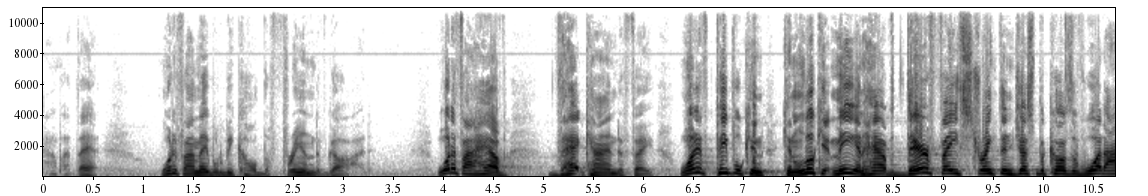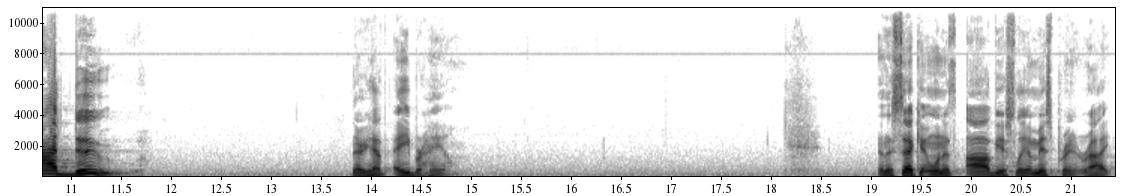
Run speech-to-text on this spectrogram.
How about that? What if I'm able to be called the friend of God? What if I have that kind of faith? What if people can, can look at me and have their faith strengthened just because of what I do? There you have Abraham. And the second one is obviously a misprint, right?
